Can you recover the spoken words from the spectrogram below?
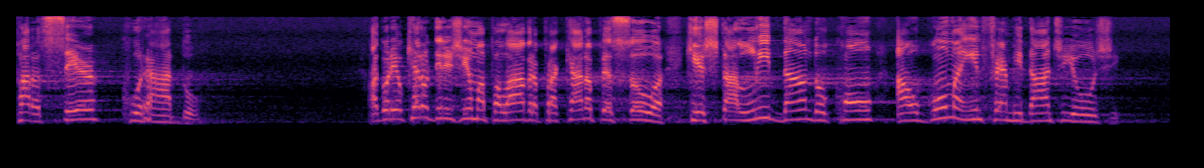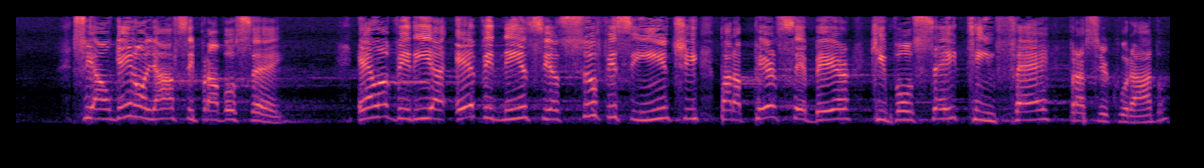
para ser curado. Agora eu quero dirigir uma palavra para cada pessoa que está lidando com alguma enfermidade hoje. Se alguém olhasse para você, ela veria evidência suficiente para perceber que você tem fé para ser curado?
